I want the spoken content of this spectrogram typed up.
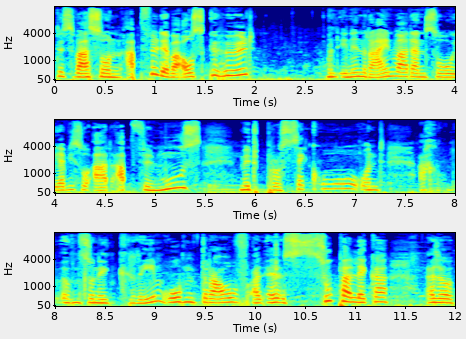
Das war so ein Apfel, der war ausgehöhlt. Und innen rein war dann so, ja, wie so Art Apfelmus mit Prosecco und ach, irgend so eine Creme obendrauf. Äh, super lecker. Also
